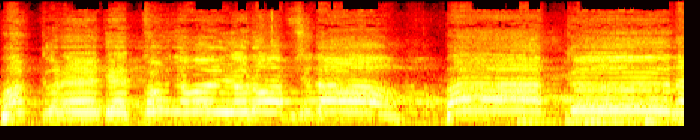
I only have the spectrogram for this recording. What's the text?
박근혜 대통령을 연호합시다. 박근혜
